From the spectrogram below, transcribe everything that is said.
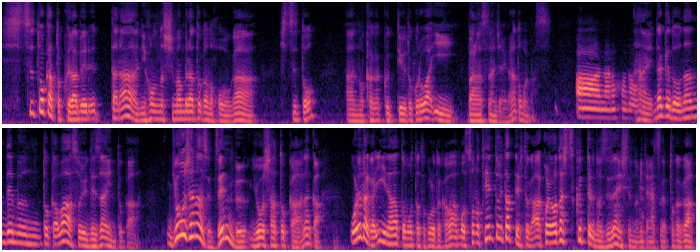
質とかと比べたら日本の島村とかの方が質とあの価格っていうところはいいバランスなんじゃないかなと思います、ああなるほど、はい、だけどナンデムンとかはそういうデザインとか業者なんですよ。全部業者とか。なんか俺らがいいなと思ったところとかはもうその店頭に立ってる人が「あこれ私作ってるのデザインしてるの」みたいなやつとかが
